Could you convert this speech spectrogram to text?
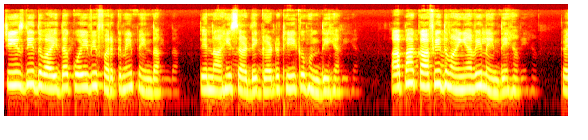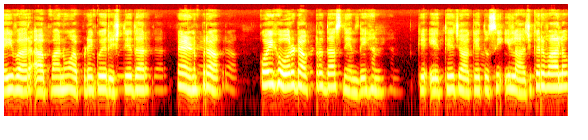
ਚੀਜ਼ ਦੀ ਦਵਾਈ ਦਾ ਕੋਈ ਵੀ ਫ਼ਰਕ ਨਹੀਂ ਪੈਂਦਾ ਤੇ ਨਾ ਹੀ ਸਾਡੀ ਗੰਢ ਠੀਕ ਹੁੰਦੀ ਹੈ। ਆਪਾਂ ਕਾਫੀ ਦਵਾਈਆਂ ਵੀ ਲੈਂਦੇ ਹਾਂ। ਕਈ ਵਾਰ ਆਪਾਂ ਨੂੰ ਆਪਣੇ ਕੋਈ ਰਿਸ਼ਤੇਦਾਰ, ਭੈਣ, ਭਰਾ, ਕੋਈ ਹੋਰ ਡਾਕਟਰ ਦੱਸ ਦਿੰਦੇ ਹਨ ਕਿ ਇੱਥੇ ਜਾ ਕੇ ਤੁਸੀਂ ਇਲਾਜ ਕਰਵਾ ਲਓ।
